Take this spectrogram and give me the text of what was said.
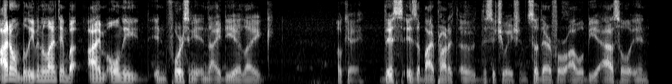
I don't believe in the line thing, but I'm only enforcing it in the idea like okay, this is a byproduct of the situation. So therefore I will be an asshole and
